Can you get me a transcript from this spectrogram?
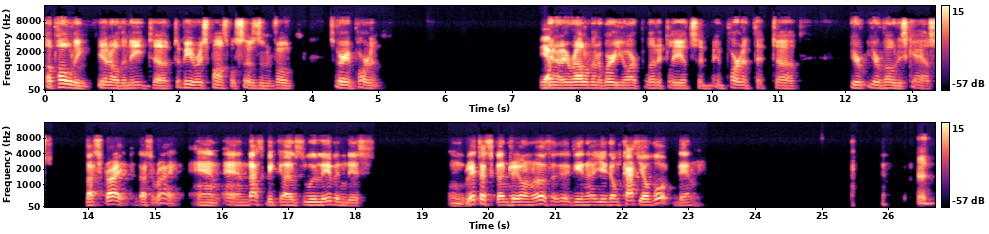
upholding, you know, the need to, to be a responsible citizen and vote. It's very important. Yep. You know, irrelevant of where you are politically, it's important that uh, your your vote is cast. That's right. That's right. And and that's because we live in this greatest country on earth. You know, you don't cast your vote, then Good.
